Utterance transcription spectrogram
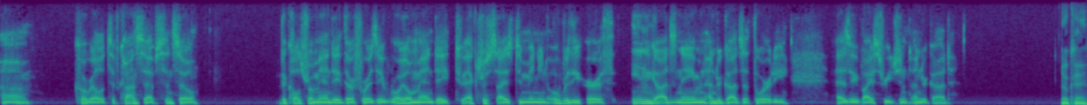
uh, correlative concepts. And so the cultural mandate, therefore, is a royal mandate to exercise dominion over the earth in God's name and under God's authority as a vice regent under God. Okay.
